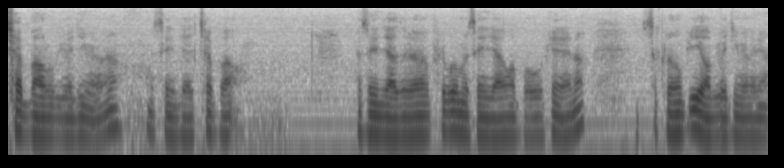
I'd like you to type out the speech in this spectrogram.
ချက်ပေါက်လို့ပြောကြည့်မယ်နော် messenger ချက်ပေါက် messenger ဆိုတော့ Facebook messenger မှာပေါ်ဖြစ်တယ်နော်စကလုံးပြည့်အောင်ပြောကြည့်မယ်ခင်ဗျ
